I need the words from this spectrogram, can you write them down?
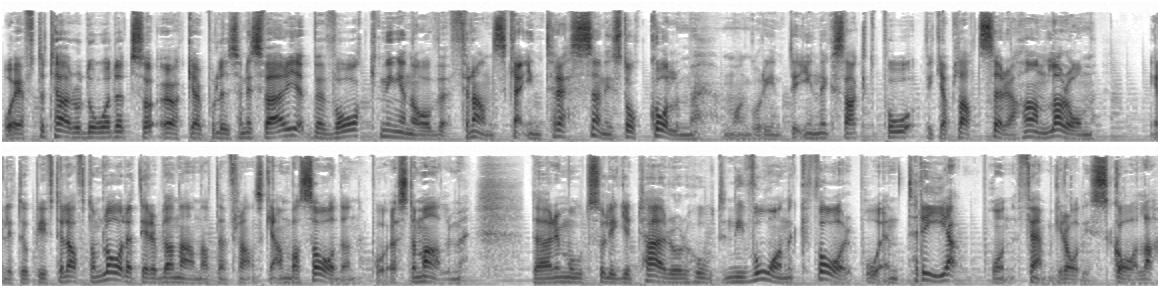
Och efter terrordådet så ökar polisen i Sverige bevakningen av franska intressen i Stockholm. Man går inte in exakt på vilka platser det handlar om. Enligt uppgift till Aftonbladet är det bland annat den franska ambassaden på Östermalm. Däremot så ligger terrorhotnivån kvar på en trea på en femgradig skala.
